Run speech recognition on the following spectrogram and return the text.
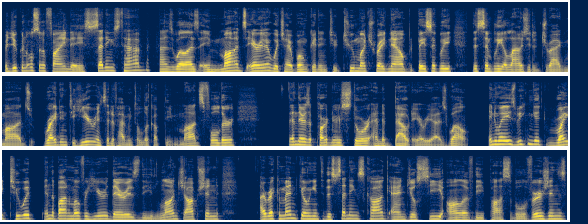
but you can also find a Settings tab, as well as a Mods area, which I won't get into too much right now, but basically this simply allows you to drag mods right into here instead of having to look up the mods folder. Then there's a partners store and about area as well. Anyways, we can get right to it. In the bottom over here, there is the launch option. I recommend going into the settings cog and you'll see all of the possible versions.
